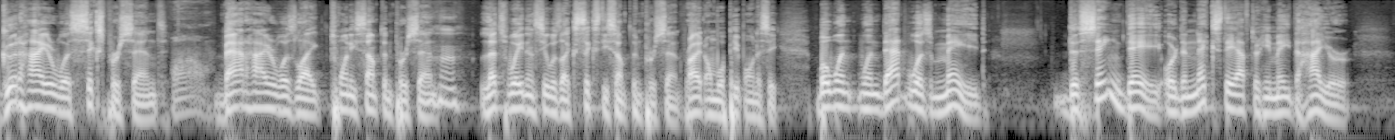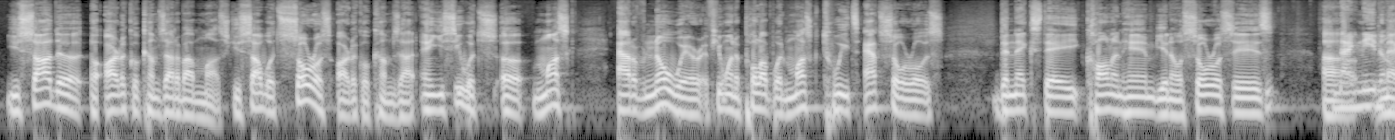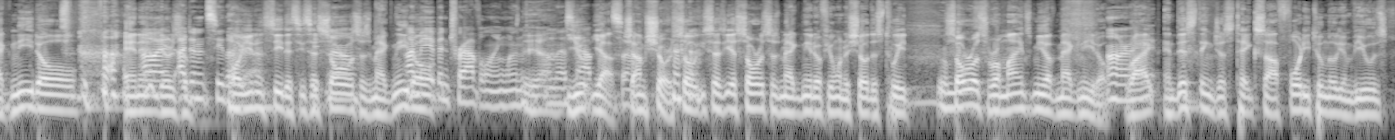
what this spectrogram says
Good hire was 6%. Wow. Bad hire was like 20 something percent. Let's wait and see was like 60 something percent, right? On what people want to see. But when, when that was made, the same day or the next day after he made the hire, you saw the uh, article comes out about Musk. You saw what Soros article comes out, and you see what uh, Musk out of nowhere. If you want to pull up what Musk tweets at Soros the next day, calling him, you know, Soros is. Uh, Magneto. Magneto, and then Oh, I- there's I a- didn't see that. Oh, you didn't see this? He says Soros No. is Magneto. I may have been traveling when, Yeah. when this You- happened. yeah, so. I'm sure. So he says, yeah, Soros is Magneto. If you want to show this tweet, Soros reminds me of Magneto, right. right. And this thing just takes off 42 million views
